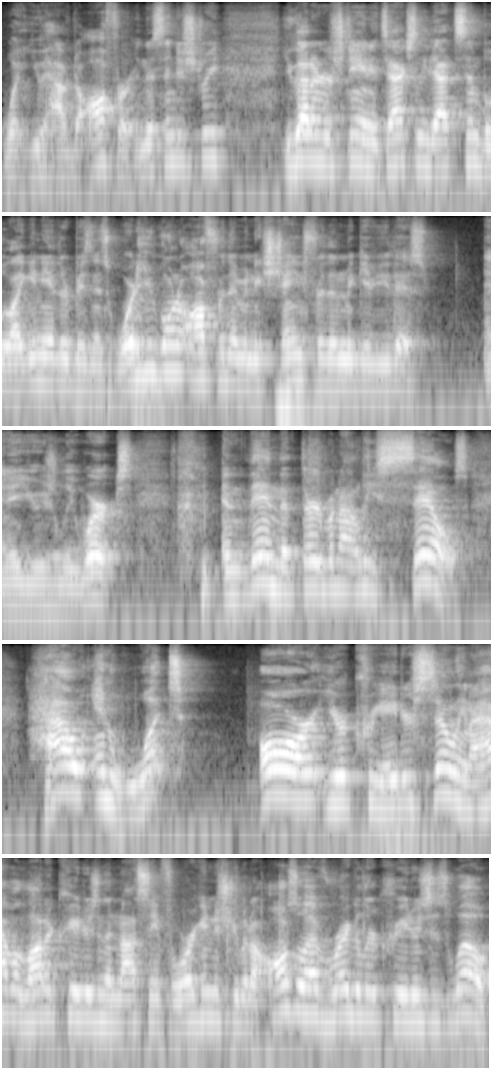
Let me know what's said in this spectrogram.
what you have to offer? In this industry, you got to understand it's actually that simple like any other business. What are you going to offer them in exchange for them to give you this? And it usually works. and then the third but not least, sales. How and what are your creators selling? I have a lot of creators in the not safe for work industry, but I also have regular creators as well.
